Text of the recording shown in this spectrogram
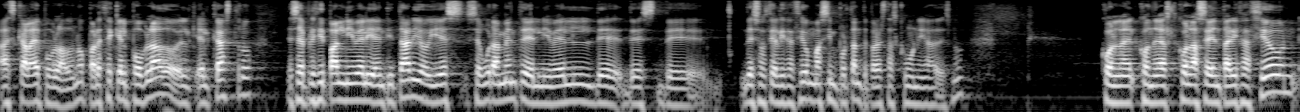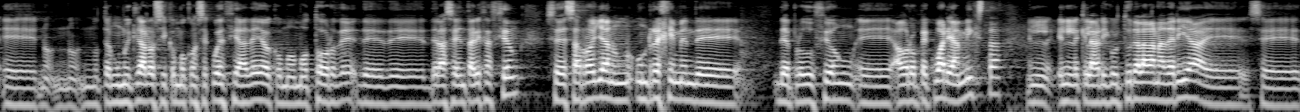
a escala de poblado. ¿no? Parece que el poblado, el, castro, es el principal nivel identitario y es seguramente el nivel de, socialización más importante para estas comunidades. Con la, sedentarización, eh, no, tengo muy claro si como consecuencia de o como motor de, la sedentarización, se desarrolla un, régimen de, producción eh, agropecuaria mixta en el, que la agricultura y la ganadería eh, se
